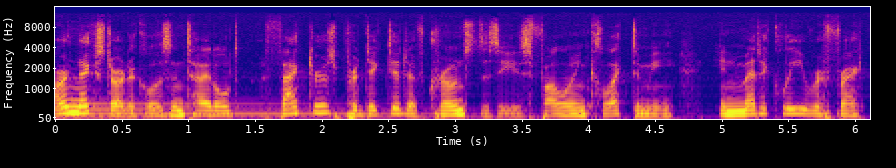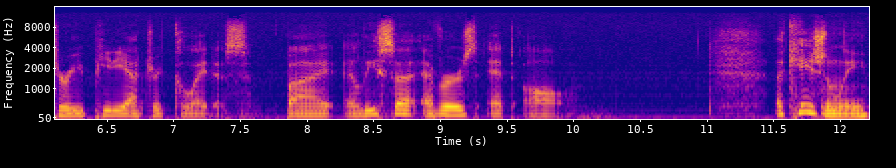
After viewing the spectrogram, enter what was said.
Our next article is entitled Factors Predicted of Crohn's Disease Following Colectomy in Medically Refractory Pediatric Colitis by Elisa Evers et al. Occasionally,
